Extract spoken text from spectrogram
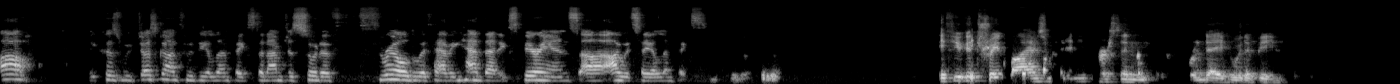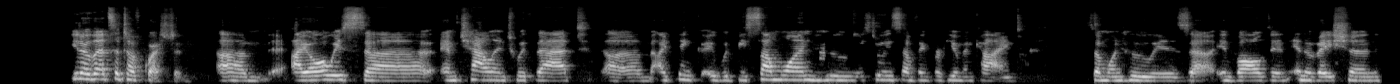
Oh, because we've just gone through the Olympics and I'm just sort of thrilled with having had that experience. Uh, I would say Olympics. If you could trade lives with any person for a day, who would it be? You know, that's a tough question. Um, I always uh, am challenged with that. Um, I think it would be someone who is doing something for humankind, someone who is uh, involved in innovation,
